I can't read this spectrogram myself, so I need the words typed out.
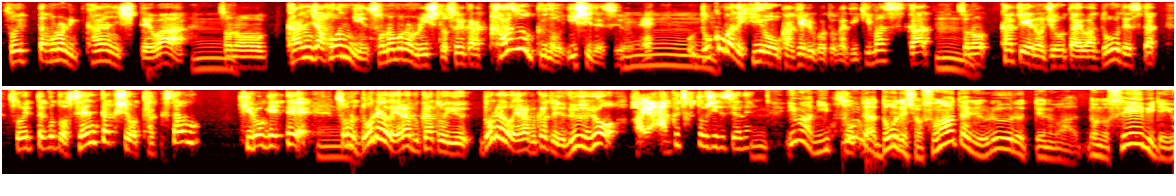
そういったものに関しては、うん。その患者本人そのものの意思と、それから家族の意思ですよね。うん。どこまで費用をかけることができますか、うん。その家計の状態はどうですか、そういったことを選択肢をたくさん広げて、うん。そのどれを選ぶかという、どれを選ぶかというルールを早く作ってほしいですよね。うん。今日本ではどうでしょう？そのあたりのルールっていうのはどんどん整備でいう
